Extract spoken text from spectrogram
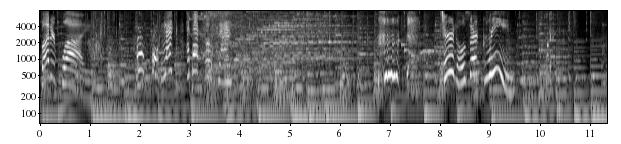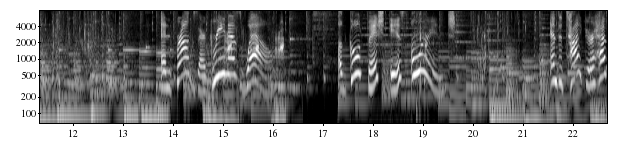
butterflies. Like a butterfly. Turtles are green. And frogs are green as well. A goldfish is orange. And a tiger has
